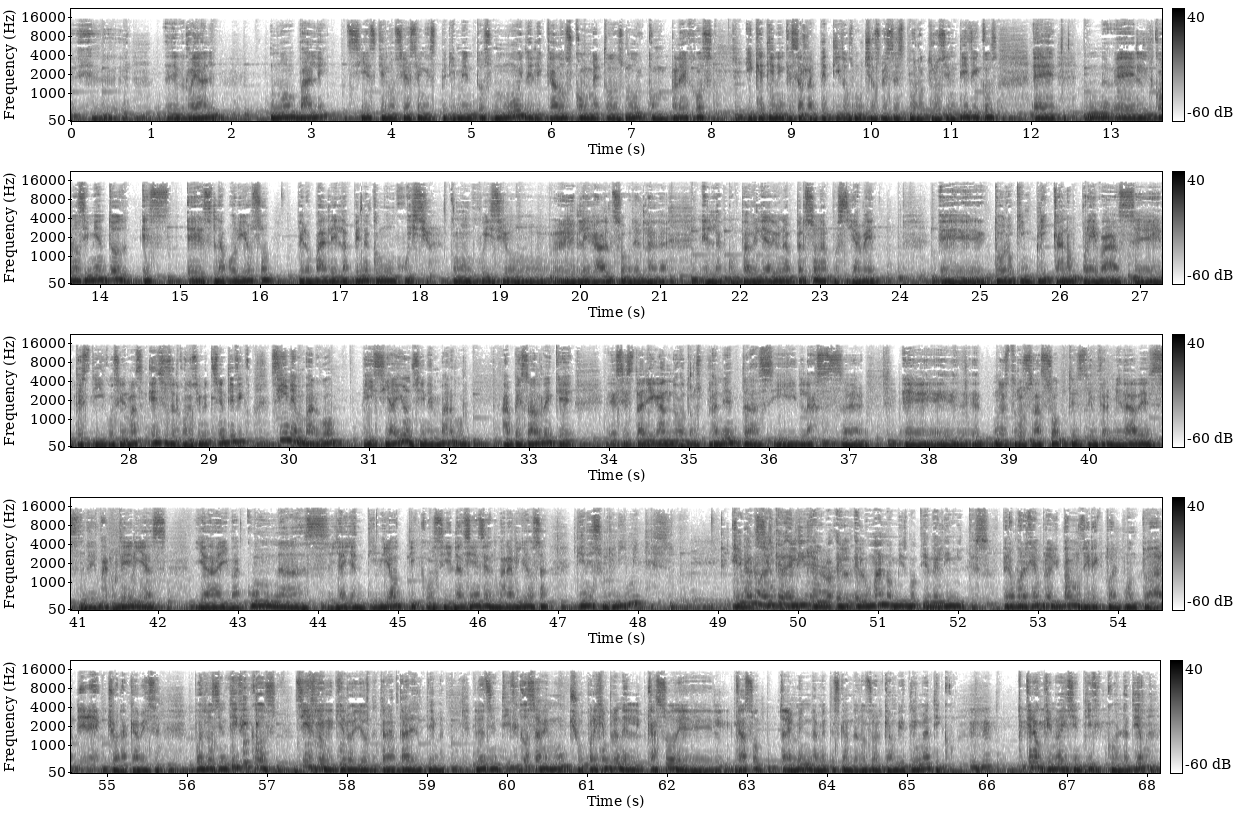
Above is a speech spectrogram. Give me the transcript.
eh, real, no vale si es que no se hacen experimentos muy delicados con métodos muy complejos y que tienen que ser repetidos muchas veces por otros científicos. Eh, el conocimiento es, es laborioso, pero vale la pena como un juicio, como un juicio legal sobre la, la, culpabilidad de una persona, pues ya ve eh, todo lo que implica, ¿no? Pruebas, eh, testigos y demás. Eso es el conocimiento científico. Sin embargo, y si hay un sin embargo, a pesar de que eh, se está llegando a otros planetas y las nuestros azotes de enfermedades, de bacterias, ya hay vacunas, ya hay antibióticos y la ciencia es maravillosa, tiene sus límites. Sí, bueno, es que el, el, el, humano mismo tiene límites. Pero, por ejemplo, vamos directo al punto, a, directo a la cabeza. Pues los científicos, sí es lo que quiero yo de tratar el tema. Los científicos saben mucho. Por ejemplo, en el caso de, el caso tremendamente escandaloso del cambio climático. Uh -huh. Creo que no hay científico en la Tierra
